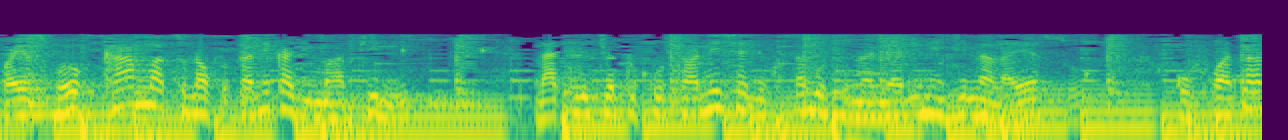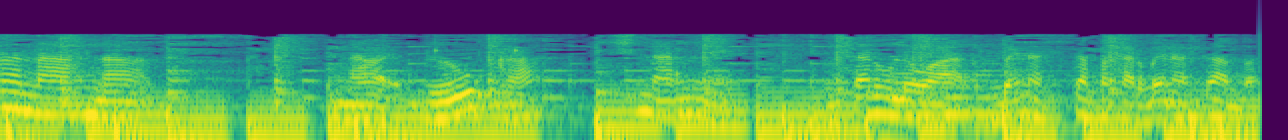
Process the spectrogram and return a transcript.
Kwa yesu. Kwa kama tunakutanika jumapili na kilichotukutanisha ni kwa sababu tunaliamini jina la yesu kufuatana na na na luka 24 mstari ule wa 46 mpaka 47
